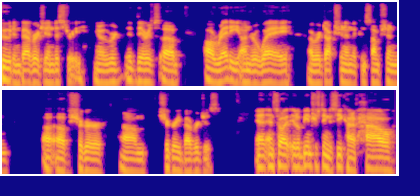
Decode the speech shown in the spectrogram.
food and beverage industry. You know, there's a already underway a reduction in the consumption uh, of sugar, um, sugary beverages. And, and so it'll be interesting to see kind of how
